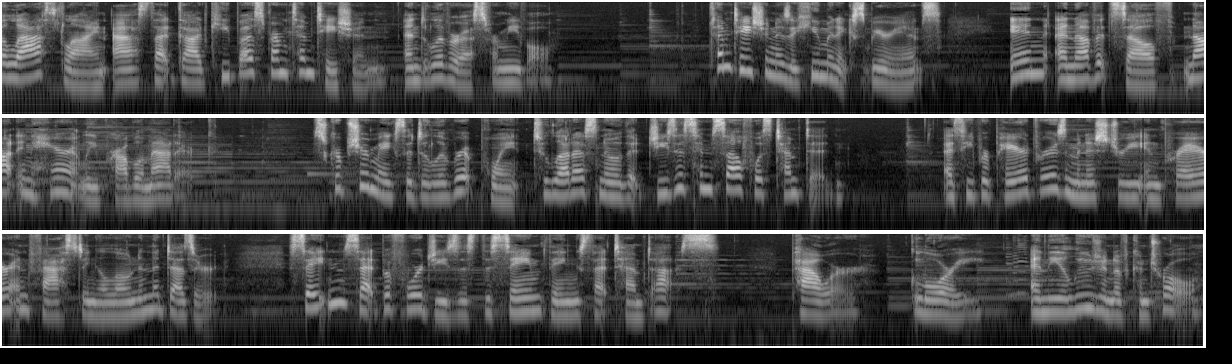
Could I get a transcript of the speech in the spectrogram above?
The last line asks that God keep us from temptation and deliver us from evil. Temptation is a human experience, in and of itself not inherently problematic. Scripture makes a deliberate point to let us know that Jesus himself was tempted. As he prepared for his ministry in prayer and fasting alone in the desert, Satan set before Jesus the same things that tempt us power, glory, and the illusion of control.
